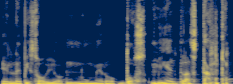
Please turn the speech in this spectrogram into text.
el episodio número 2. Mientras tanto,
